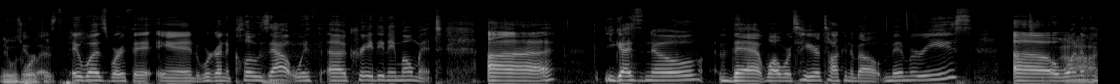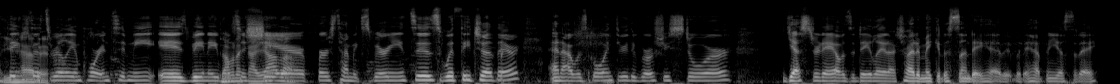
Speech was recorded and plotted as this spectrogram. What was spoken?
it was It worth was. it. It was worth it. And we're going to close out with uh, creating a moment. Uh, you guys know that while we're here talking about memories, uh, one Ah, of the things that's it. really important to me is being able Dominic to share first time experiences with each other. And I was going through the grocery store yesterday. I was a day late. I tried to make it a Sunday habit, but it happened yesterday.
